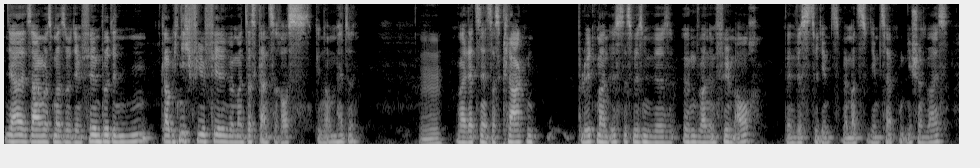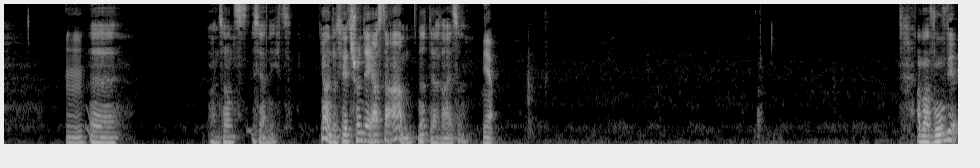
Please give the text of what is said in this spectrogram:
ja, sagen wir es mal so, dem Film würde, glaube ich, nicht viel fehlen, wenn man das Ganze rausgenommen hätte. Mhm. Weil letztendlich das Clark ein Blödmann ist, das wissen wir irgendwann im Film auch, wenn wir es zu dem, wenn man es zu dem Zeitpunkt nicht schon weiß. Mhm. Äh, und sonst ist ja nichts. Ja, und das ist jetzt schon der erste Abend ne, der Reise. Ja. Aber wo wir,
